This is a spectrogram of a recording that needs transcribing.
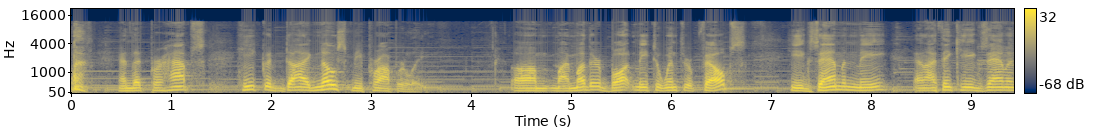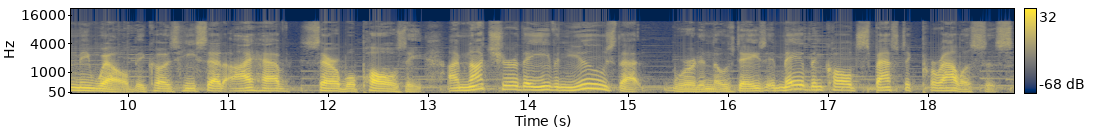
and that perhaps he could diagnose me properly. Um, my mother brought me to Winthrop Phelps. He examined me, and I think he examined me well because he said, I have cerebral palsy. I'm not sure they even used that word in those days. It may have been called spastic paralysis.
